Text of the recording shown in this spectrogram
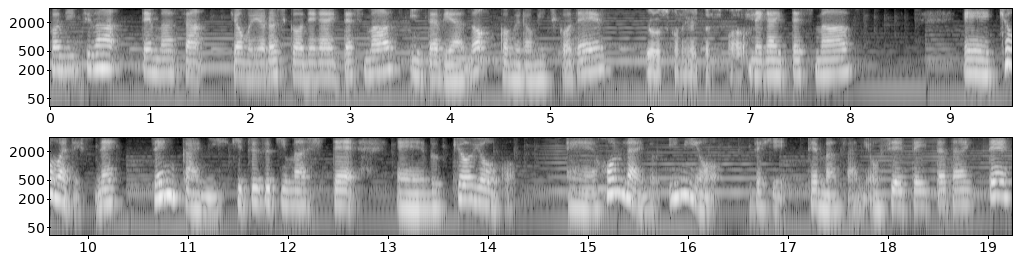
こんにちは、天満さん。今日もよろしくお願いいたします。インタビュアーの小室美智子です。よろしくお願いいたしますお願いいたします。えー今日はですね、前回に引き続きまして、えー仏教用語、えー本来の意味をぜひ天満さんに教えていただいて、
